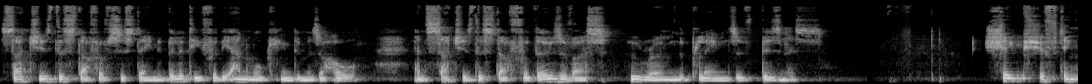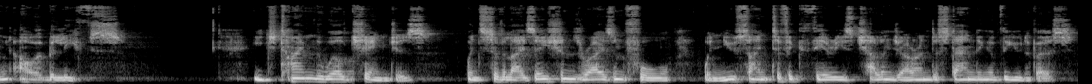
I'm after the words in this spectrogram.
Such is the stuff of sustainability for the animal kingdom as a whole and such is the stuff for those of us who roam the plains of business. Shape shifting our beliefs. Each time the world changes, when civilizations rise and fall, when new scientific theories challenge our understanding of the universe,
